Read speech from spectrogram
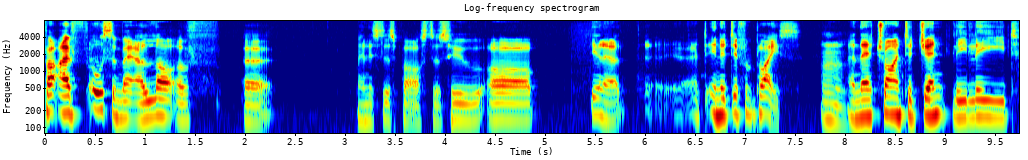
but I've also met a lot of uh, ministers, pastors who are, you know, uh, in a different place, and they're trying to gently lead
